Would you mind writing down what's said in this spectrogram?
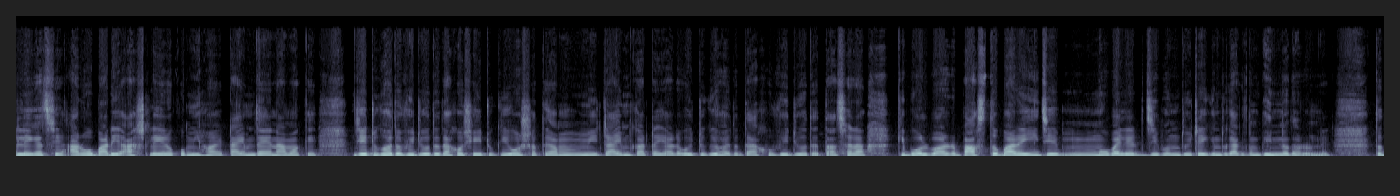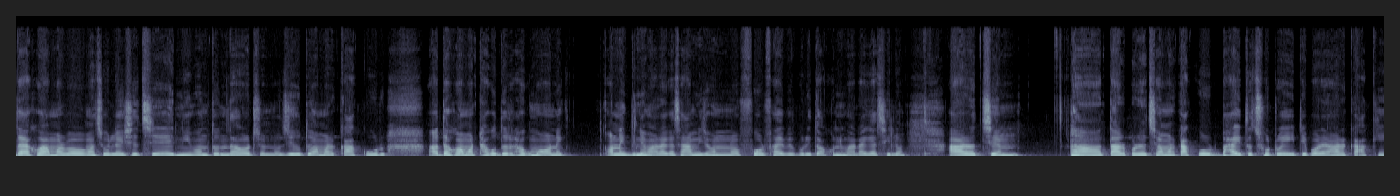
লেগেছে। আর ও বাড়ি আসলে এরকমই হয় টাইম দেয় না আমাকে। যেটুকু হয়তো ভিডিওতে দেখো, সেইটুকুই ওর সাথে আমি টাইম কাটাই, আর ওইটুকুই হয়তো দেখো ভিডিওতে। তাছাড়া কি বলব, আর বাস্তব আর এই যে মোবাইলের জীবন দুইটাই কিন্তু একদম ভিন্ন ধরনের। তো দেখো, আমার বাবা মা চলে এসেছে নিমন্ত্রণ দেওয়ার জন্য। যেহেতু আমার কাকুর দেখো, আমার ঠাকুরদার ঠাকুমা অনেক অনেক দিনে মারা গেছে। আমি যখন ফোর ফাইভে পড়ি তখনই মারা গেছিল। আর হচ্ছে তারপরে হচ্ছে আমার কাকুর ভাই তো ছোটো এইটে পড়ে। আর কাকি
